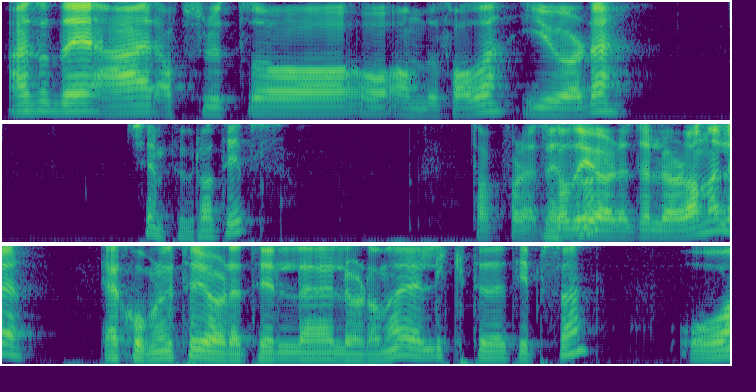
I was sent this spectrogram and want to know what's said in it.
Nei, så det er absolutt å, å anbefale. Gjør det. Kjempebra tips. Takk for det. Skal du du gjøre det til lørdagen, eller? Jeg kommer nok til å gjøre det til eh, lørdagene. Jeg likte det tipset. Og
